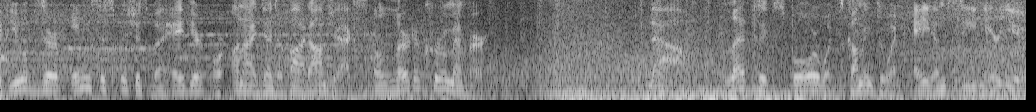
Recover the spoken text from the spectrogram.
If you observe any suspicious behavior or unidentified objects, alert a crew member. Now, let's explore what's coming to an AMC near you.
